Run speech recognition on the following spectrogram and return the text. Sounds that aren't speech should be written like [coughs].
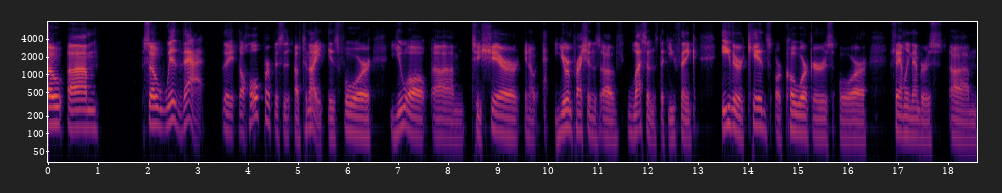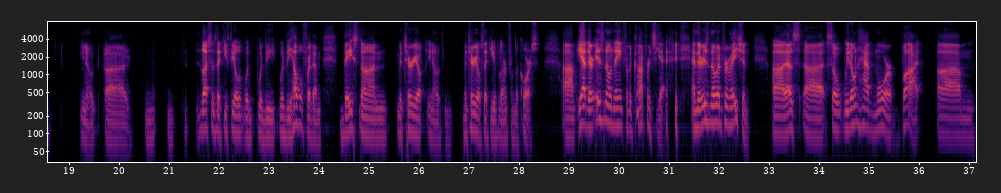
So, um, so with that, the the whole purpose of tonight is for you all um, to share, you know, your impressions of lessons that you think either kids or coworkers or family members, um, you know, uh, lessons that you feel would would be would be helpful for them based on material, you know, materials that you've learned from the course. Um, yeah, there is no name for the conference yet, [laughs] and there is no information. Uh, that was uh, so we don't have more, but um,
